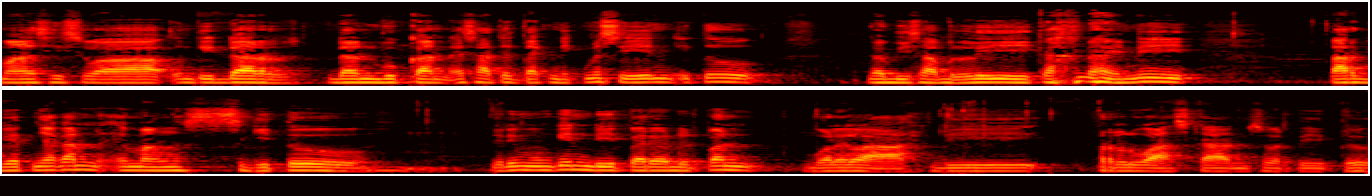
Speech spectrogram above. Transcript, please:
mahasiswa Untidar dan bukan S1 Teknik Mesin itu nggak bisa beli karena ini targetnya kan emang segitu. Jadi mungkin di periode depan bolehlah diperluaskan seperti itu.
